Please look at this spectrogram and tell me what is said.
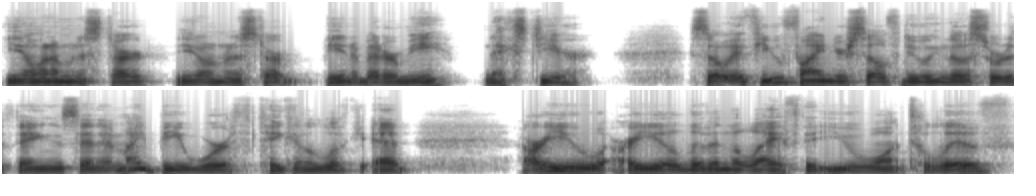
you know when I'm going to start. You know I'm going to start being a better me next year. So if you find yourself doing those sort of things, then it might be worth taking a look at are you are you living the life that you want to live?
